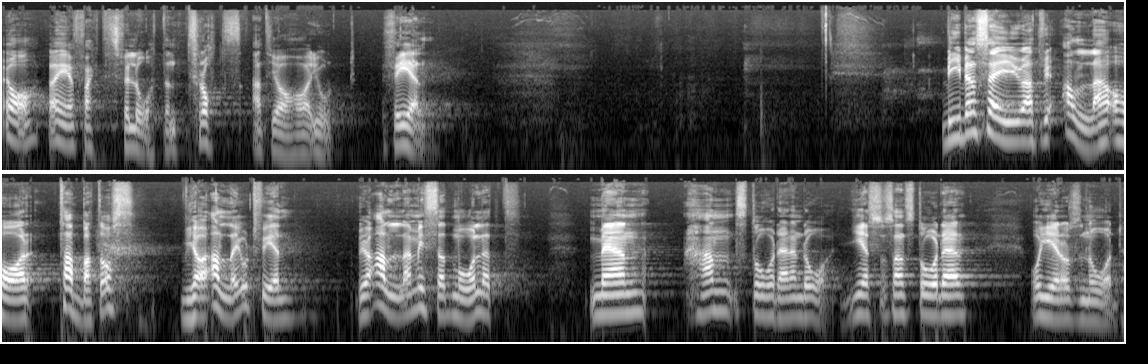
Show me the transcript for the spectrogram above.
ja, jag är faktiskt förlåten trots att jag har gjort fel. Bibeln säger ju att vi alla har tabbat oss. Vi har alla gjort fel. Vi har alla missat målet. Men han står där ändå. Jesus han står där och ger oss nåd.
